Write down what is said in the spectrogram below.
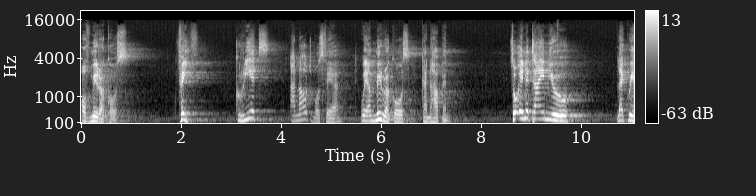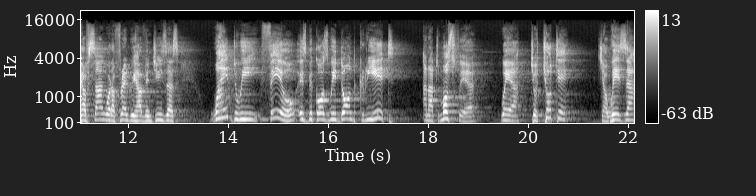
of miracles. Faith creates an atmosphere where miracles can happen. So, anytime you, like we have sung, what a friend we have in Jesus, why do we fail is because we don't create an atmosphere where chochote chaweza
